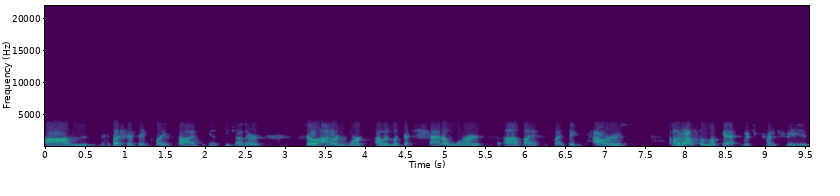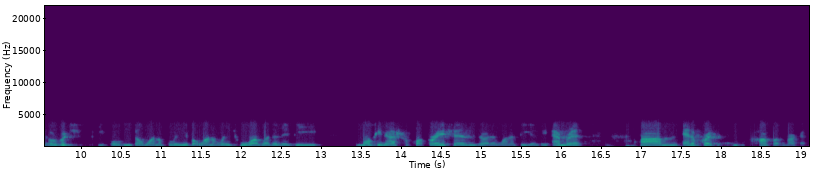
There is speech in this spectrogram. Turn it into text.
um, especially if they play sides against each other. So I would work. I would look at shadow wars uh, by by big powers. I would also look at rich countries or rich people who don't want to bleed but want to wage war, whether they be multinational corporations or they want to be in the Emirates um, and of course, conflict markets,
